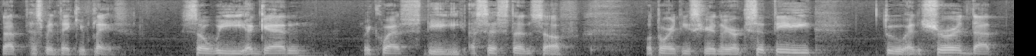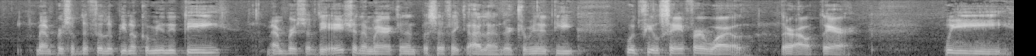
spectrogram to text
that has been taking place. So we again request the assistance of authorities here in New York City to ensure that members of the Filipino community, members of the Asian American and Pacific Islander community would feel safer while they're out there. We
